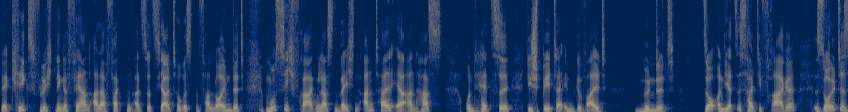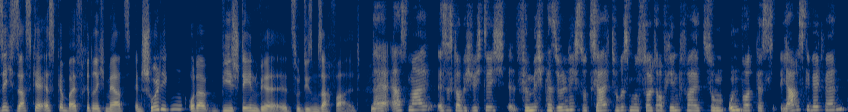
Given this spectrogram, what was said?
wer Kriegsflüchtlinge fern aller Fakten als Sozialtouristen verleumdet, muss sich fragen lassen, welchen Anteil er an Hass und Hetze, die später in Gewalt mündet. So, und jetzt ist halt die Frage, sollte sich Saskia Esken bei Friedrich Merz entschuldigen oder wie stehen wir äh, zu diesem Sachverhalt? Naja, erstmal ist es, glaube ich, wichtig, äh, für mich persönlich, Sozialtourismus sollte auf jeden Fall zum Unwort des Jahres gewählt werden.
